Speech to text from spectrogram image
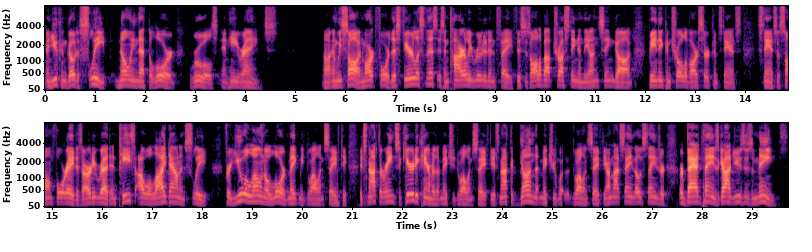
and you can go to sleep knowing that the Lord rules and he reigns. Uh, and we saw in Mark 4, this fearlessness is entirely rooted in faith. This is all about trusting in the unseen God, being in control of our circumstance. Stances. Psalm 4 8 is already read. In peace I will lie down and sleep. For you alone, O Lord, make me dwell in safety. It's not the Ring security camera that makes you dwell in safety. It's not the gun that makes you dwell in safety. I'm not saying those things are, are bad things. God uses a means.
